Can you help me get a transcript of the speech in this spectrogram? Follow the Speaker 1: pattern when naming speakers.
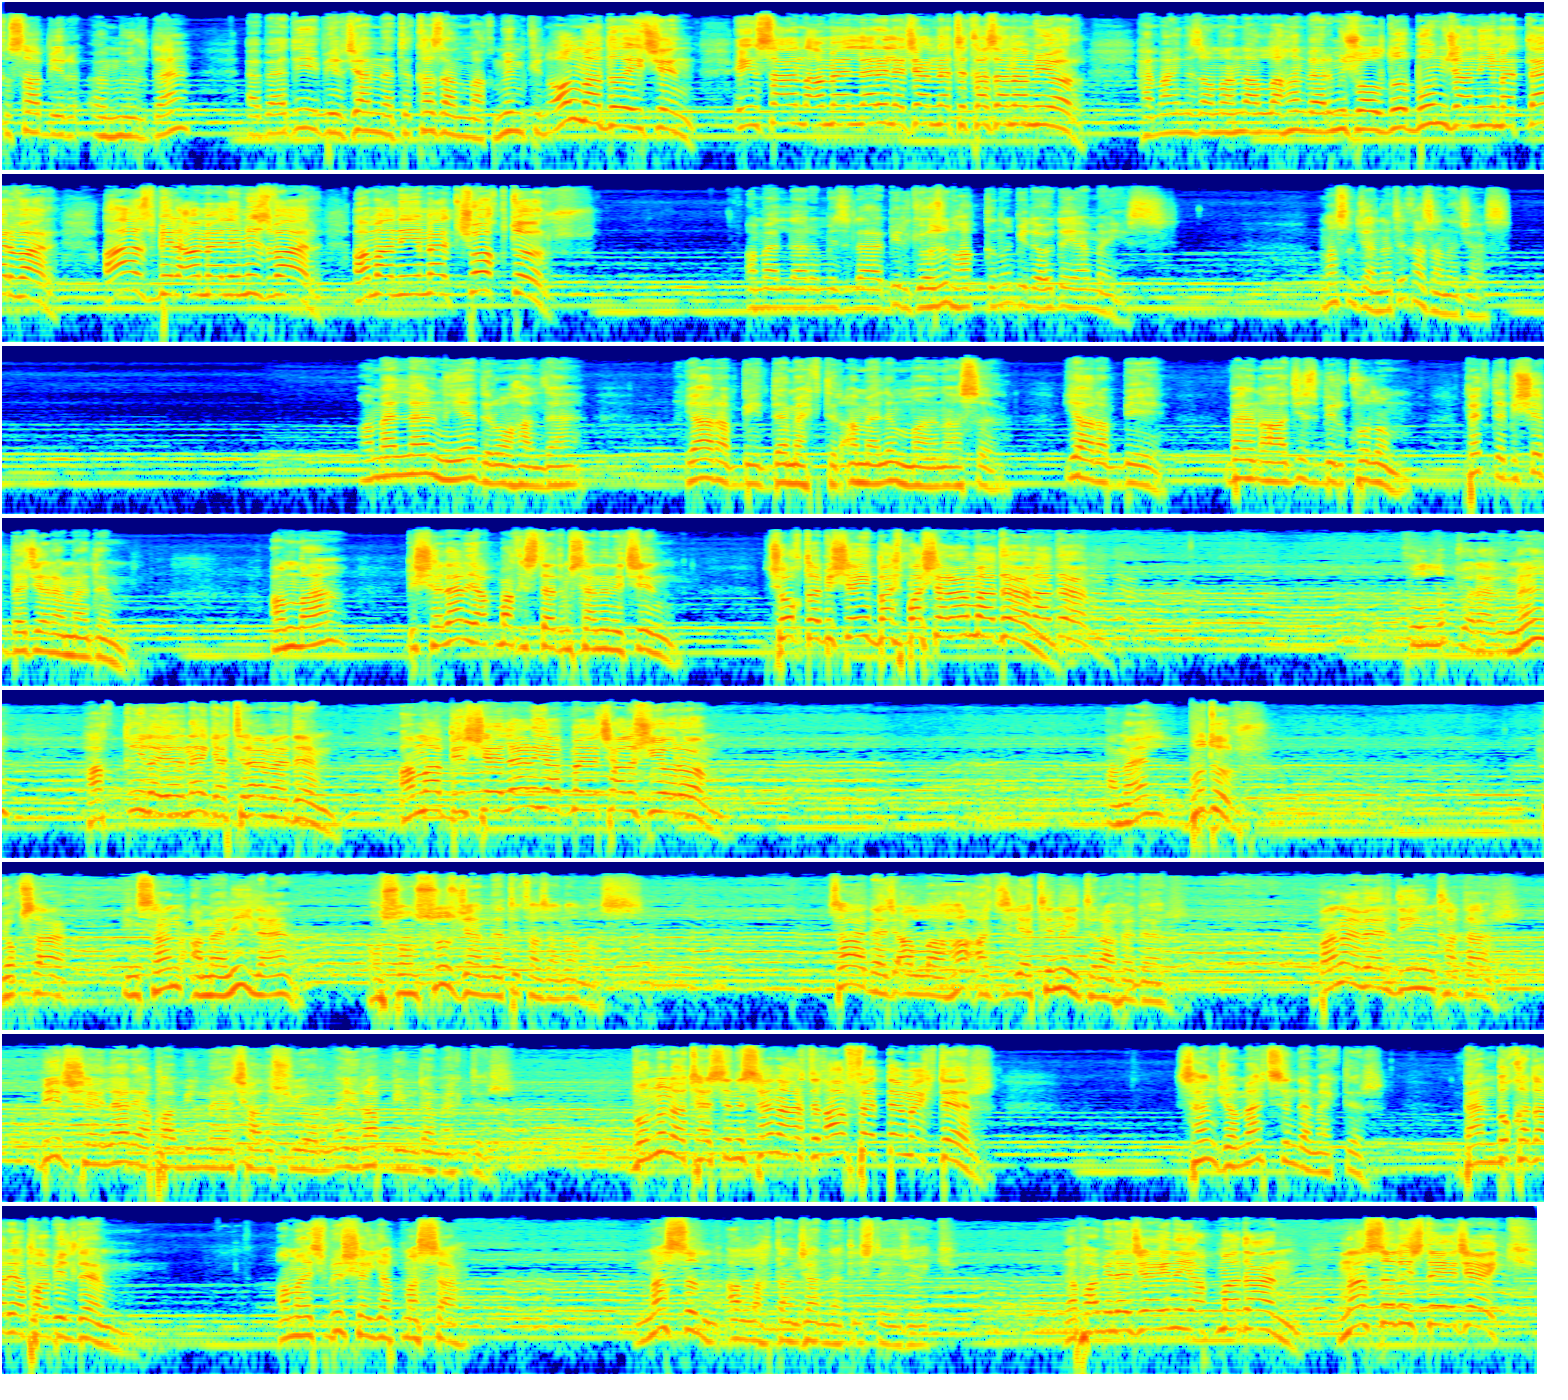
Speaker 1: Kısa bir ömürde ebedi bir cenneti kazanmak mümkün olmadığı için insan amelleriyle cenneti kazanamıyor. Hem aynı zamanda Allah'ın vermiş olduğu bunca nimetler var. Az bir amelimiz var ama nimet çoktur. Amellerimizle bir gözün hakkını bile ödeyemeyiz. Nasıl cenneti kazanacağız? Ameller niyedir o halde? Ya Rabbi demektir amelin manası. Ya Rabbi ben aciz bir kulum. Pek de bir şey beceremedim. Ama bir şeyler yapmak istedim senin için. Çok da bir şey baş başaramadım. Kulluk görevimi hakkıyla yerine getiremedim. Ama bir şeyler yapmaya çalışıyorum. Amel budur. Yoksa insan ameliyle o sonsuz cenneti kazanamaz. Sadece Allah'a acziyetini itiraf eder. Bana verdiğin kadar bir şeyler yapabilmeye çalışıyorum ey Rabbim demektir. Bunun ötesini sen artık affet demektir. Sen cömertsin demektir. Ben bu kadar yapabildim. Ama hiçbir şey yapmazsa nasıl Allah'tan cennet isteyecek? Yapabileceğini yapmadan nasıl isteyecek?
